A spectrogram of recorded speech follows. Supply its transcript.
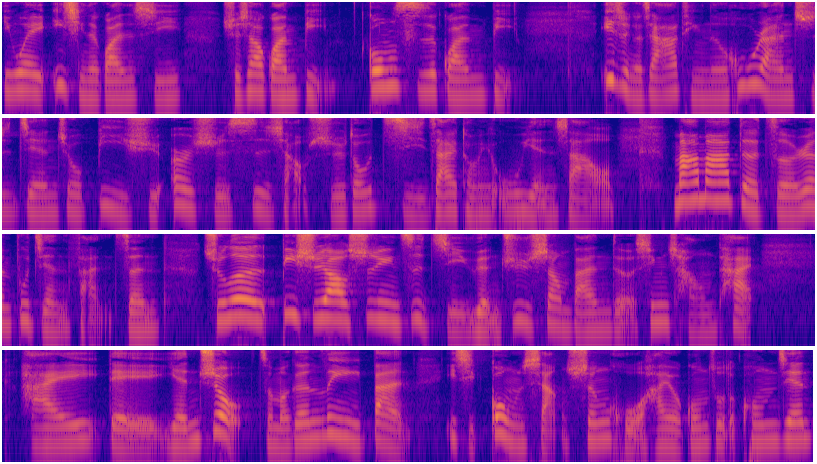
因为疫情的关系，学校关闭，公司关闭，一整个家庭呢，忽然之间就必须二十四小时都挤在同一个屋檐下哦。妈妈的责任不减反增，除了必须要适应自己远距上班的新常态。还得研究怎么跟另一半一起共享生活，还有工作的空间。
